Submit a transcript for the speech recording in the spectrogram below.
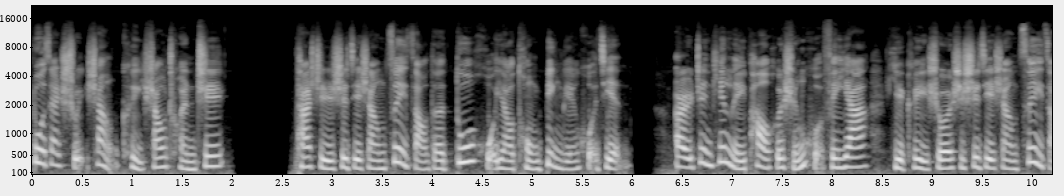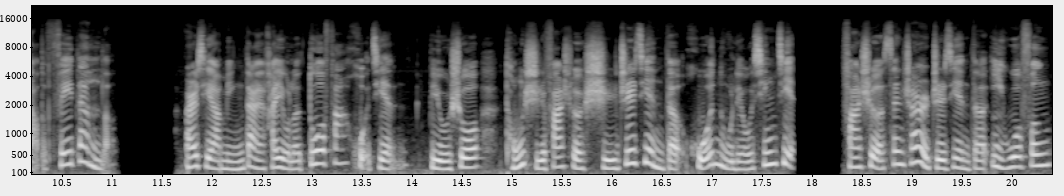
落在水上，可以烧船只。它是世界上最早的多火药筒并联火箭，而震天雷炮和神火飞鸦也可以说是世界上最早的飞弹了。而且啊，明代还有了多发火箭，比如说同时发射十支箭的火弩流星箭，发射三十二支箭的一窝蜂。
